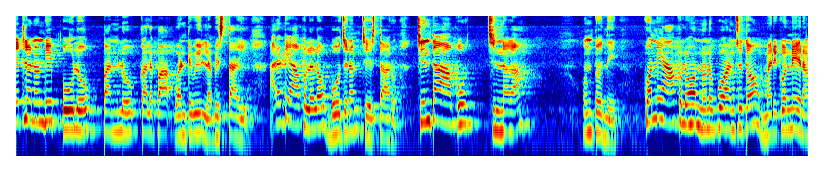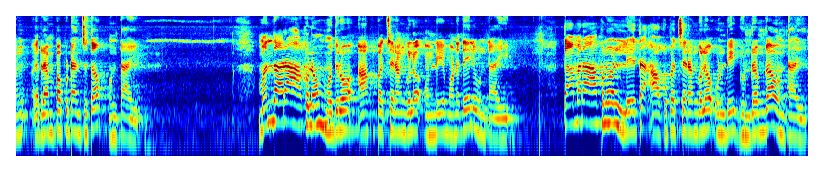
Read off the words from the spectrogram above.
చెట్ల నుండి పూలు పండ్లు కలప వంటివి లభిస్తాయి. అరటి ఆకులలో భోజనం చేస్తారు. చింత ఆకు చిన్నగా ఉంటుంది. కొన్ని ఆకులు నునుపు అంచుతో మరికొన్ని రం రంపపుటంచుతో ఉంటాయి. మందార ఆకులు ముదురు ఆకుపచ్చ రంగులో ఉండి మొనదేలి ఉంటాయి. తామర ఆకులు లేత ఆకుపచ్చ రంగులో ఉండి గుండ్రంగా ఉంటాయి.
